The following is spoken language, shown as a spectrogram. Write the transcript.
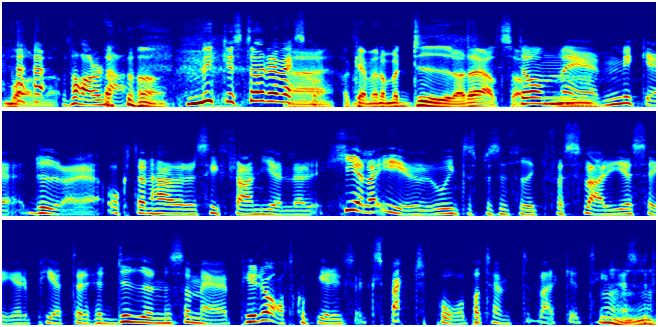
varorna. varorna. Mycket större väskor. Nej, Okej, men de är dyrare alltså? De är Mm. mycket dyrare och den här siffran gäller hela EU och inte specifikt för Sverige säger Peter Hedin som är piratkopieringsexpert på Patentverket till Mm. SVT.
